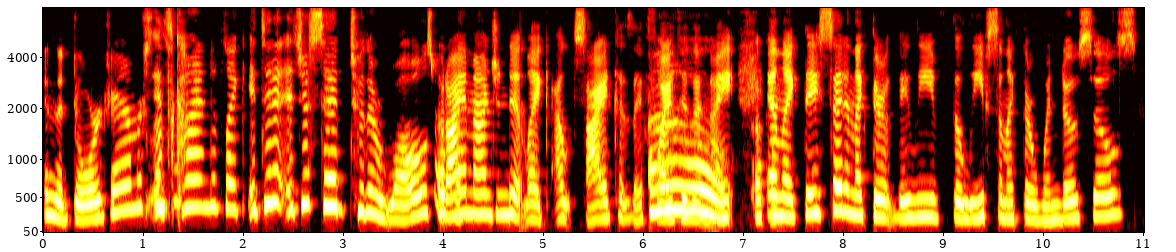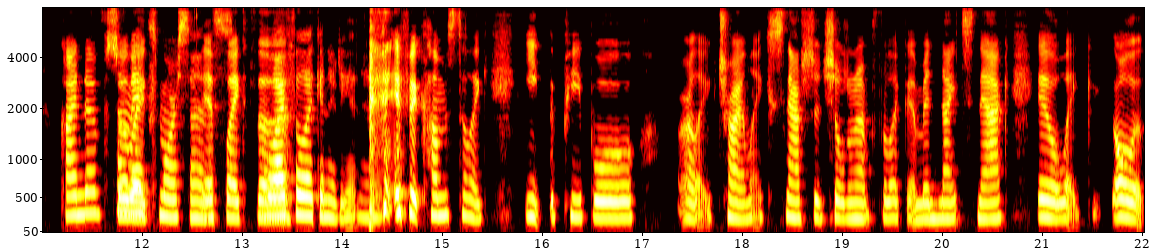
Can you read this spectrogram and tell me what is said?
in the door jamb or something. It's kind of like it didn't. It just said to their walls, but I imagined it like outside because they fly through the Oh, night, okay. and like they said in like their they leave the leaves in like their windowsills, kind of. So that like makes more sense. If like, the well, I feel like an idiot now. if it comes to like eat the people or like try and like snatch the children up for like a midnight snack, it'll like all it-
